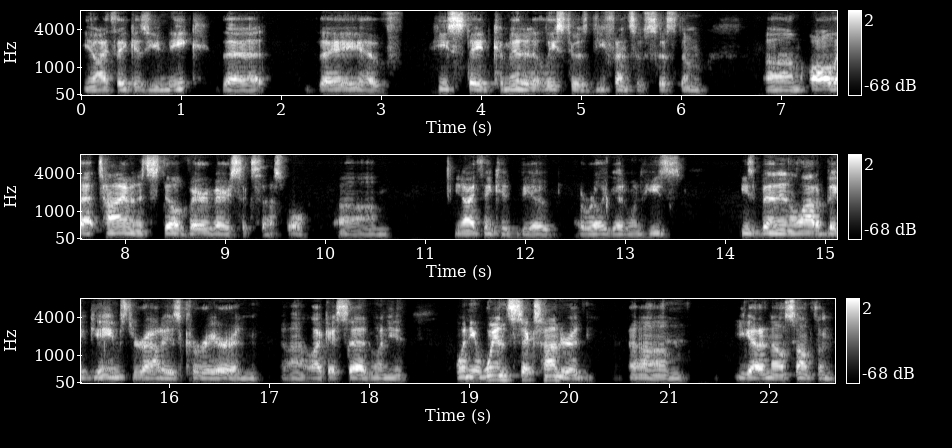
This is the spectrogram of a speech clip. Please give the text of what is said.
you know, I think is unique that they have, he's stayed committed at least to his defensive system um, all that time, and it's still very, very successful. Um, you know, I think it'd be a, a really good one. He's he's been in a lot of big games throughout his career, and uh, like I said, when you when you win 600, um, you got to know something.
